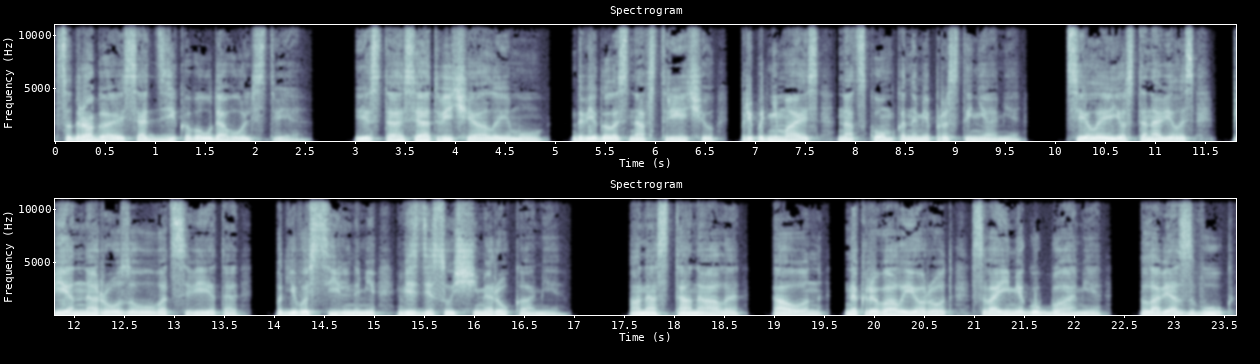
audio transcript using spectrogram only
содрогаясь от дикого удовольствия. И Стася отвечала ему, двигалась навстречу, приподнимаясь над скомканными простынями. Тело ее становилось пенно-розового цвета под его сильными, вездесущими руками. Она стонала, а он накрывал ее рот своими губами, ловя звук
